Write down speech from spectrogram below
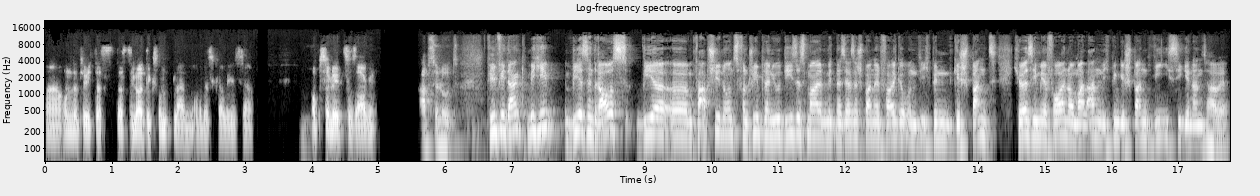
Äh, und natürlich, dass, dass die Leute gesund bleiben, aber das, glaube ich, ist ja obsolet zu sagen. Absolut. Vielen, vielen Dank, Michi. Wir sind raus. Wir äh, verabschieden uns von Dreamplan U dieses Mal mit einer sehr, sehr spannenden Folge und ich bin gespannt. Ich höre sie mir vorher nochmal an. Ich bin gespannt, wie ich sie genannt habe.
